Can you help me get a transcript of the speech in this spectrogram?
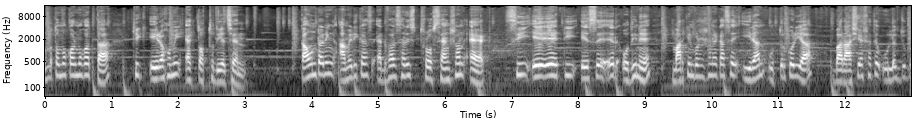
অন্যতম কর্মকর্তা ঠিক এই রকমই এক তথ্য দিয়েছেন। Countering America's adversaries through sanction act, CAATSA এর অধীনে মার্কিন প্রশাসনের কাছে ইরান, উত্তর কোরিয়া বা রাশিয়ার সাথে উল্লেখযোগ্য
